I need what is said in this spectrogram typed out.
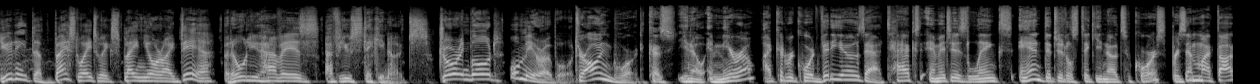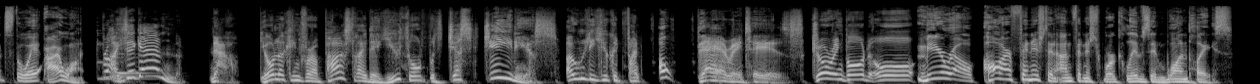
you need the best way to explain your idea, but all you have is a few sticky notes. Drawing board or Miro board? Drawing board, because, you know, in Miro, I could record videos, add text, images, links, and digital sticky notes, of course, present my thoughts the way I want. Right again. Now, you're looking for a past idea you thought was just genius. Only you could find. Oh, there it is. Drawing board or. Miro! All our finished and unfinished work lives in one place.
